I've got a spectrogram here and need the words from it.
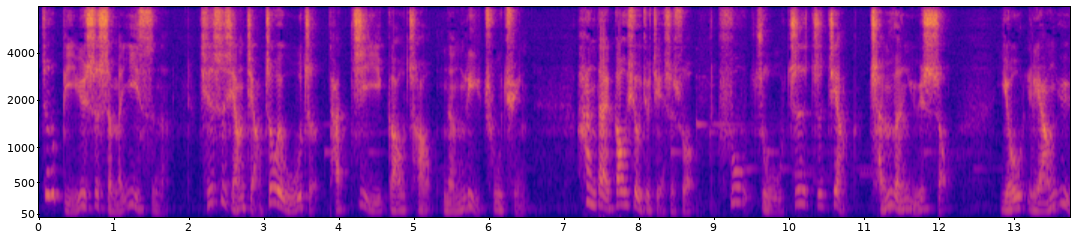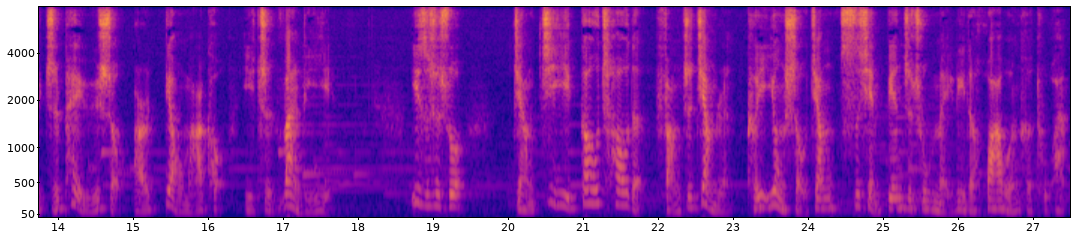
这个比喻是什么意思呢？其实是想讲这位舞者他技艺高超，能力出群。汉代高秀就解释说：“夫组织之将，成文于手。”由良玉直佩于手而吊马口，以至万里也。意思是说，讲技艺高超的纺织匠人可以用手将丝线编织出美丽的花纹和图案，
